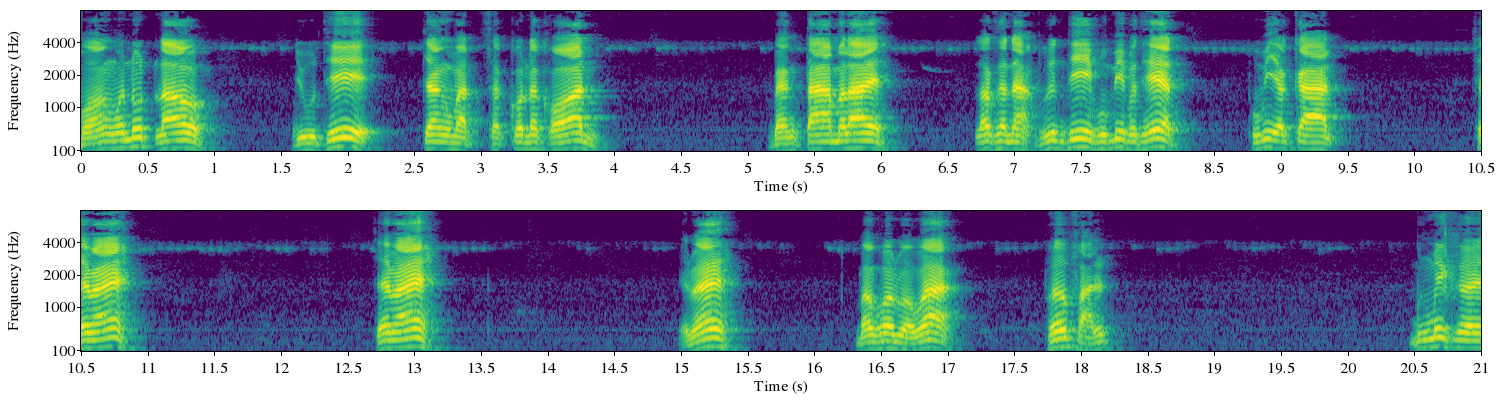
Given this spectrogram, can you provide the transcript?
มองมนุษย์เราอยู่ที่จังหวัดสกลนคร แบ่งตามอะไร ลักษณะพื้นที่ภูมิประเทศ ภูมิอากาศ ใช่ไหมใช่ไหมเห็นไหมบางคนบอกว่า เพ้อฝัน มึงไม่เคย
